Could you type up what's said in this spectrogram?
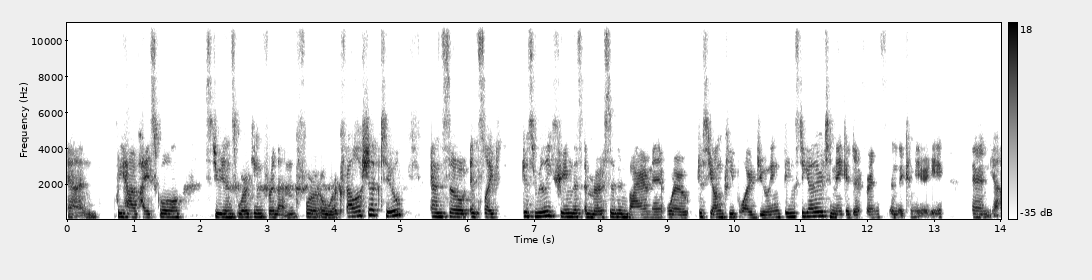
and we have high school students working for them for a work fellowship too. And so it's like just really creating this immersive environment where just young people are doing things together to make a difference in the community. And yeah.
